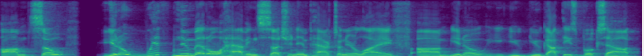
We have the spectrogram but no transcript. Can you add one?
Um, so you know, with nu metal having such an impact on your life, um, you know, you you got these books out.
